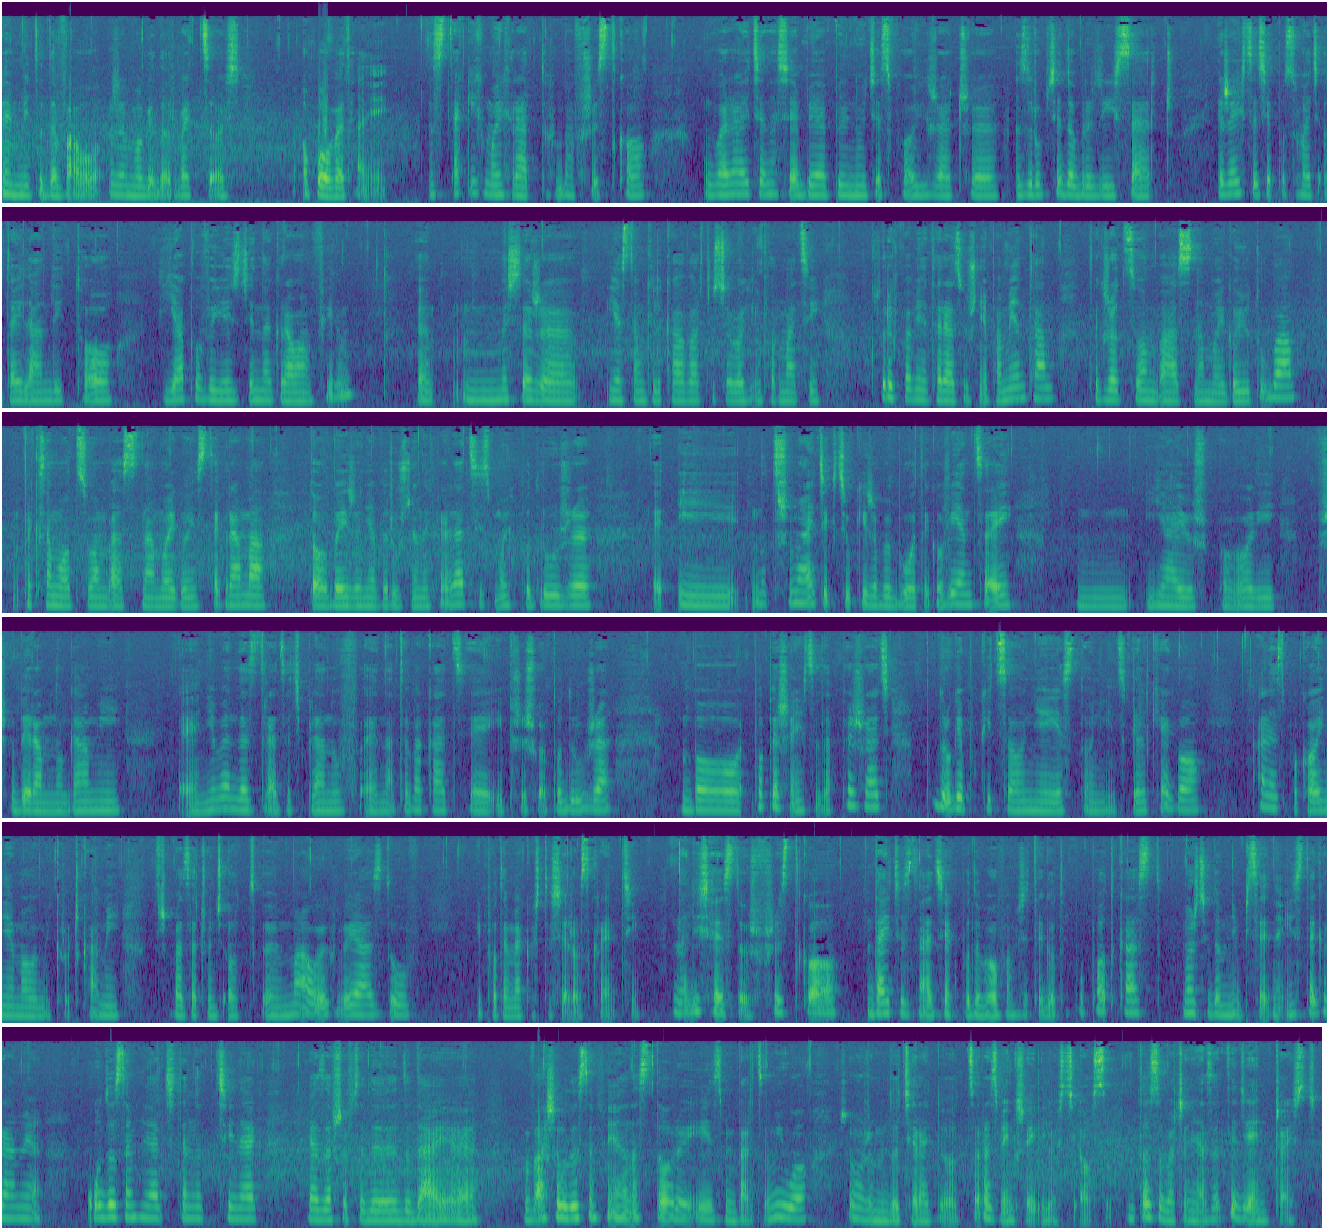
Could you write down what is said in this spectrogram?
e, mi to dawało, że mogę dorwać coś o połowę taniej. Z takich moich rad to chyba wszystko. Uważajcie na siebie, pilnujcie swoich rzeczy, zróbcie dobry research. Jeżeli chcecie posłuchać o Tajlandii, to ja po wyjeździe nagrałam film. Myślę, że jest tam kilka wartościowych informacji, których pewnie teraz już nie pamiętam. Także odsyłam Was na mojego YouTube'a. Tak samo odsyłam Was na mojego Instagrama do obejrzenia wyróżnionych relacji z moich podróży. I no, trzymajcie kciuki, żeby było tego więcej. Mm, ja już powoli przebieram nogami. E, nie będę zdradzać planów e, na te wakacje i przyszłe podróże, bo po pierwsze nie chcę zapyszać, po drugie póki co nie jest to nic wielkiego, ale spokojnie, małymi kroczkami. Trzeba zacząć od e, małych wyjazdów i potem jakoś to się rozkręci. Na dzisiaj jest to już wszystko. Dajcie znać, jak podobał Wam się tego typu podcast. Możecie do mnie pisać na Instagramie, udostępniać ten odcinek. Ja zawsze wtedy dodaję Wasze udostępnienia na story i jest mi bardzo miło, że możemy docierać do coraz większej ilości osób. Do zobaczenia za tydzień. Cześć!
